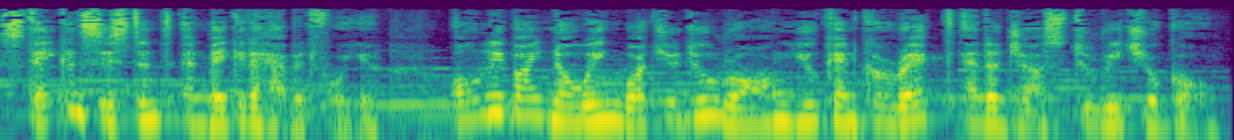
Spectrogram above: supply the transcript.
Stay consistent and make it a habit for you. Only by knowing what you do wrong, you can correct and adjust to reach your goal.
